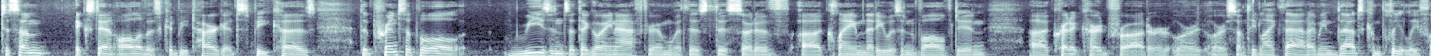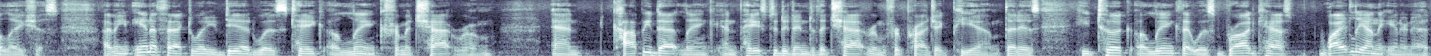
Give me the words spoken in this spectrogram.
to some extent, all of us could be targets because the principal reasons that they're going after him with is this sort of uh, claim that he was involved in uh, credit card fraud or, or, or, something like that. I mean, that's completely fallacious. I mean, in effect, what he did was take a link from a chat room and copied that link and pasted it into the chat room for Project PM. That is, he took a link that was broadcast widely on the internet,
